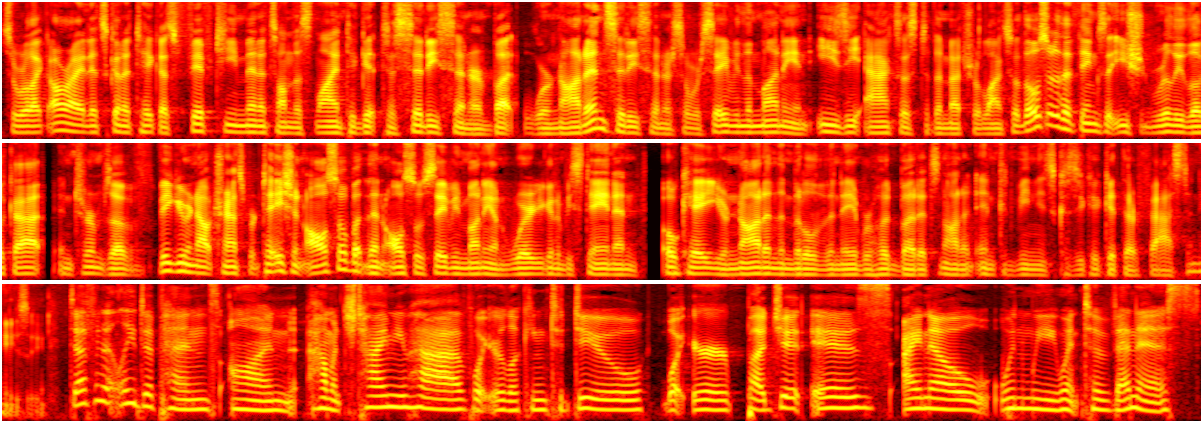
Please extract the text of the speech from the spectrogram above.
So we're like, all right, it's going to take us 15 minutes on this line to get to city center, but we're not in city center. So we're saving the money and easy access to the metro line. So those are the things that you should really look at in terms of figuring out transportation also, but then also saving money on where you're going to be staying. And okay, you're not in the middle of the neighborhood, but it's not an inconvenience because you could get there fast and easy. Definitely depends on how much time you have, what you're looking to do, what your budget is. I know when we went to Venice,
